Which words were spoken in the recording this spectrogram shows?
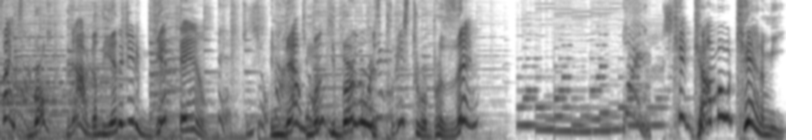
Thanks, bro. Now I got the energy to get down. And now Monkey Burger is pleased to represent Kid Combo Academy.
